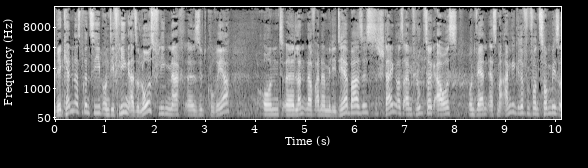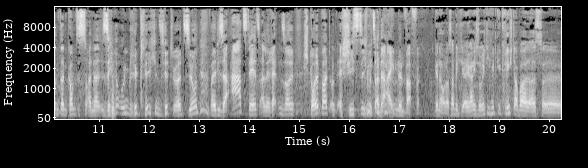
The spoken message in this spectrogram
Wir kennen das Prinzip und die fliegen also los, fliegen nach äh, Südkorea und äh, landen auf einer Militärbasis, steigen aus einem Flugzeug aus und werden erstmal angegriffen von Zombies und dann kommt es zu einer sehr unglücklichen Situation, weil dieser Arzt, der jetzt alle retten soll, stolpert und erschießt sich mit seiner eigenen Waffe. Genau, das habe ich äh, gar nicht so richtig mitgekriegt, aber das, äh,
